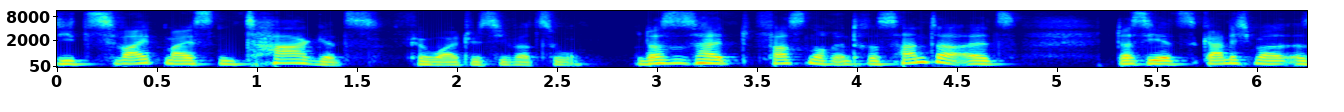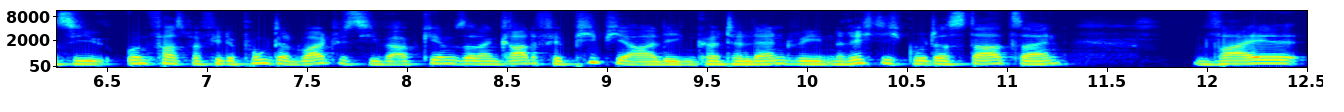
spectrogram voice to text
die zweitmeisten Targets für Wide Receiver zu. Und das ist halt fast noch interessanter, als dass sie jetzt gar nicht mal, dass sie unfassbar viele Punkte an Wide Receiver abgeben, sondern gerade für PPR liegen könnte Landry ein richtig guter Start sein, weil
